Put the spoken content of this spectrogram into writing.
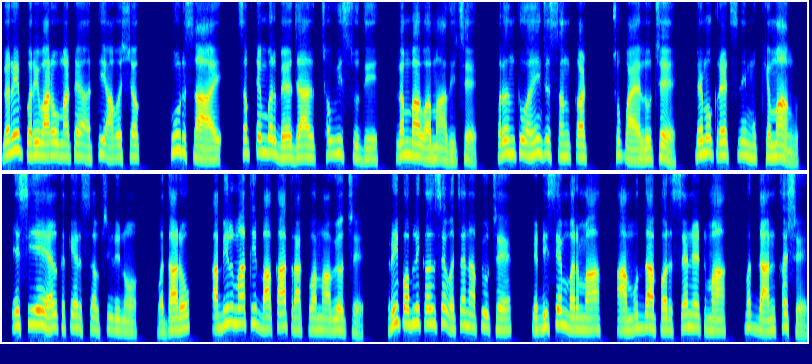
ગરીબ પરિવારો માટે અતિ આવશ્યક ફૂડ સહાય સપ્ટેમ્બર બે હજાર છવ્વીસ સુધી લંબાવવામાં આવી છે. પરંતુ અહીં જ સંકટ છુપાયેલું છે. ડેમોક્રેટ્સની મુખ્ય માંગ, એસીએ હેલ્થકેર સબસિડીનો વધારો, આ બિલમાંથી બાકાત રાખવામાં આવ્યો છે. રિપબ્લિકન્સે વચન આપ્યું છે કે ડિસેમ્બરમાં આ મુદ્દા પર સેનેટમાં મતદાન થશે.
